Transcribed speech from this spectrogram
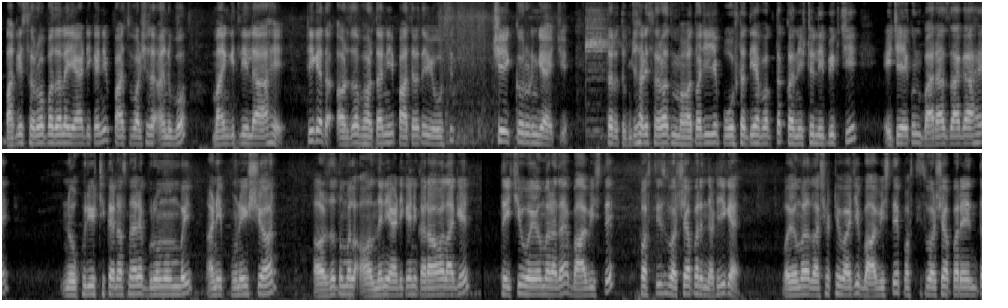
बाकी सर्व पदाला या ठिकाणी पाच वर्षाचा अनुभव मागितलेला आहे. ठीक आहे तर अर्ज भरताना ही पात्रता व्यवस्थित चेक करून घ्यायची. तर तुमच्यासाठी सर्वात महत्त्वाची जी पोस्ट होती आहे फक्त कनिष्ठ लिपिकची. याची एकूण बारा जागा आहे. नोकरी ठिकाण असणारे बृहमुंबई आणि पुणे शहर. अर्ज तुम्हाला ऑनलाईन या ठिकाणी करावा लागेल. त्याची वयोमर्यादा आहे बावीस ते पस्तीस वर्षापर्यंत. ठीक आहे? वयोमर्यादा लक्षात ठेवायची बावीस ते पस्तीस वर्षापर्यंत.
